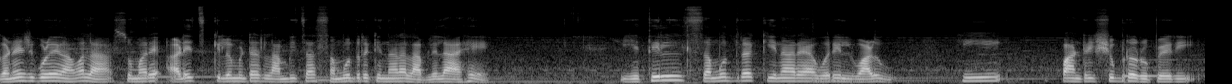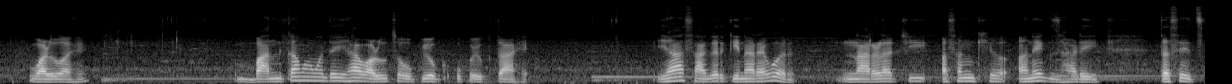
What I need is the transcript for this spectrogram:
गणेशगुळे गावाला सुमारे अडीच किलोमीटर लांबीचा समुद्रकिनारा लाभलेला आहे. येथील समुद्र किनाऱ्यावरील वाळू ही पांढरी शुभ्र रुपेरी वाळू आहे. बांधकामामध्ये ह्या वाळूचा उपयोग उपयुक्त आहे. ह्या सागर किनाऱ्यावर नारळाची असंख्य अनेक झाडे तसेच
